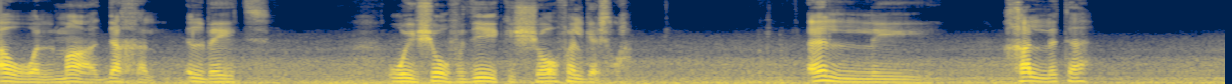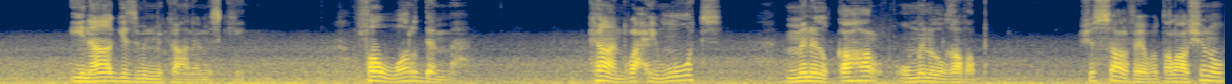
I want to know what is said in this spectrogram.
أول ما دخل البيت ويشوف ذيك الشوفة القشرة. اللي خلته يناقز من مكانه المسكين. فور دمه. كان راح يموت من القهر ومن الغضب. شو السالفة يا أبو طلال؟ شنو؟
